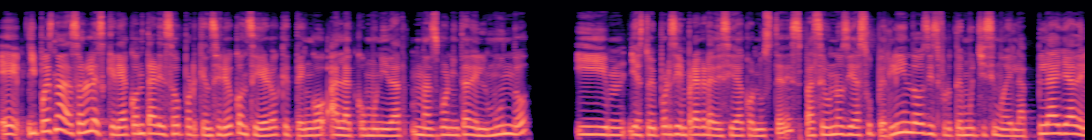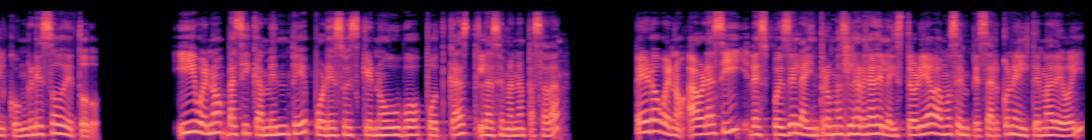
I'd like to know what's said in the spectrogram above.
Eh, y pues nada, solo les quería contar eso porque en serio considero que tengo a la comunidad más bonita del mundo y, y estoy por siempre agradecida con ustedes. Pasé unos días súper lindos, disfruté muchísimo de la playa, del congreso, de todo. Y bueno, básicamente por eso es que no hubo podcast la semana pasada. Pero bueno, ahora sí, después de la intro más larga de la historia, vamos a empezar con el tema de hoy.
